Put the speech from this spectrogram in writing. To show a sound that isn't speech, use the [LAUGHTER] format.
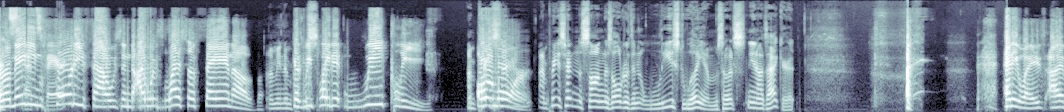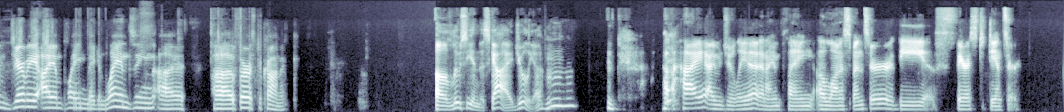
remaining that's fair. forty thousand, I was less a fan of I mean, because we played it weekly. I'm or pretty certain- more. I'm pretty certain the song is older than at least William, so it's you know it's accurate. [LAUGHS] Anyways, I'm Jeremy. I am playing Megan Lansing, uh, uh, Fairest Draconic. Uh, Lucy in the Sky, Julia. Hmm. Hi, I'm Julia, and I am playing Alana Spencer, the fairest dancer.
